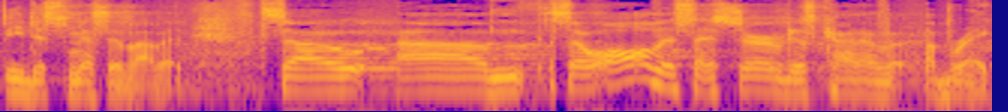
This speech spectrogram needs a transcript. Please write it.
be dismissive of it. So, um, so all this has served as kind of a break.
